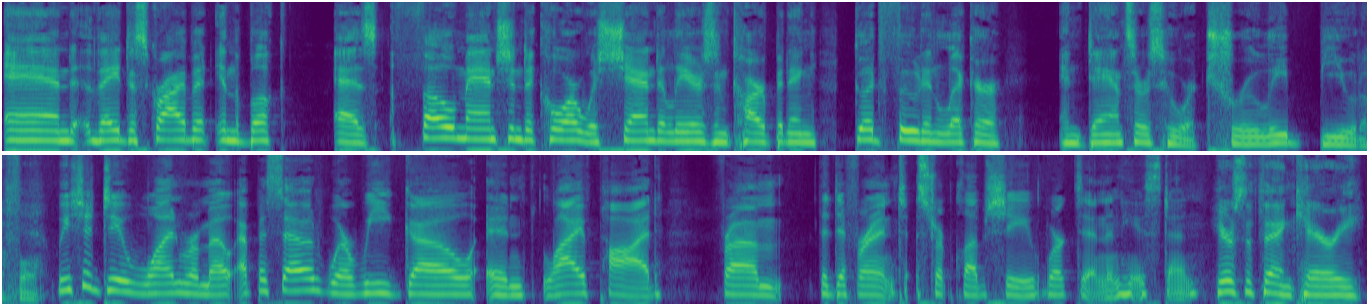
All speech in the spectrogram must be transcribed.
And they describe it in the book as faux mansion decor with chandeliers and carpeting, good food and liquor, and dancers who are truly beautiful. We should do one remote episode where we go and live pod from the different strip clubs she worked in in Houston. Here's the thing, Kari.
